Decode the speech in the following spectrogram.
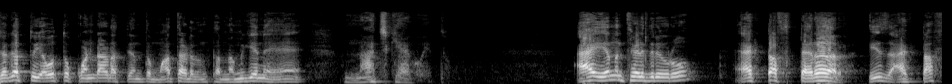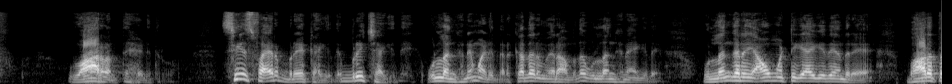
ಜಗತ್ತು ಯಾವತ್ತೂ ಕೊಂಡಾಡತ್ತೆ ಅಂತ ಮಾತಾಡಿದಂಥ ನಮಗೇನೆ ನಾಚಿಕೆ ಆಗೋಯಿತು. ಆ ಏನಂತ ಹೇಳಿದ್ರು ಇವರು? Act of terror is act of war ಅಂತ ಹೇಳಿದರು. ಸೀಸ್ ಫೈರ್ ಬ್ರೇಕ್ ಆಗಿದೆ ಬ್ರೀಚ್ ಆಗಿದೆ. ಉಲ್ಲಂಘನೆ ಮಾಡಿದ್ದಾರೆ. ಕದನ ವಿರಾಮದ ಉಲ್ಲಂಘನೆ ಆಗಿದೆ. ಉಲ್ಲಂಘನೆ ಯಾವ ಮಟ್ಟಿಗೆ ಆಗಿದೆ ಅಂದರೆ, ಭಾರತ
